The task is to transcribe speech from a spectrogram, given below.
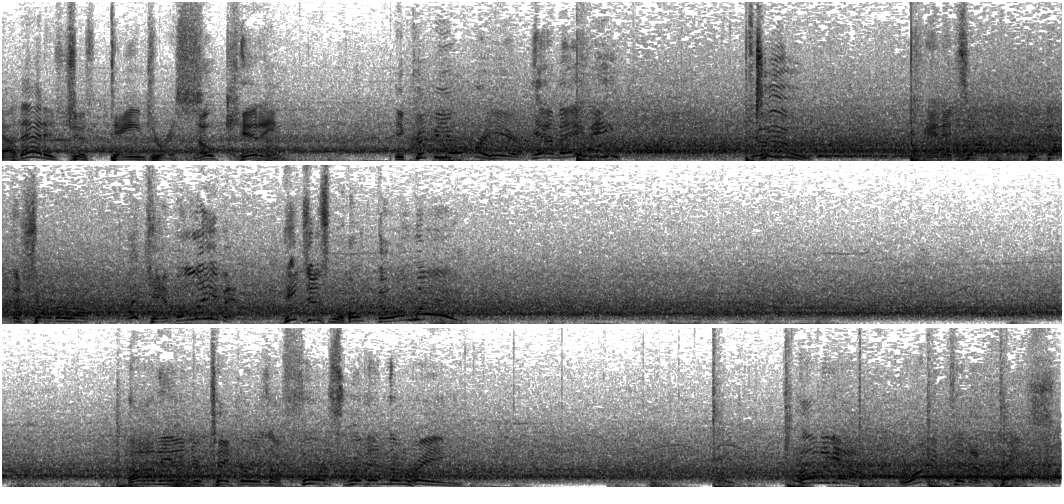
Now that is just dangerous. No kidding. It could be over here. Yeah, maybe. Up. He got the shoulder up. I can't believe it. He just won't go away. Oh, The Undertaker is a force within the ring. Oh, look out. Right to the face.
